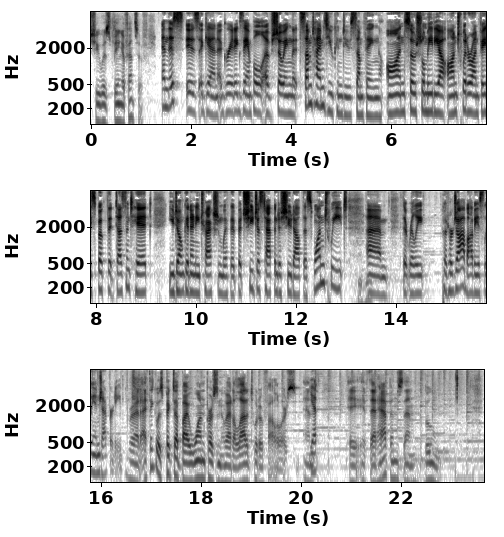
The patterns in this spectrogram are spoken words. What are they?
she was being offensive. And this is, again, a great example of showing that sometimes you can do something on social media, on Twitter, on Facebook that doesn't hit. You don't get any traction with it. But she just happened to shoot out this one tweet mm-hmm. um, that really put her job, obviously, in jeopardy. Right. I think it was picked up by one person who had a lot of Twitter followers. And yep. if that happens, then boom.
